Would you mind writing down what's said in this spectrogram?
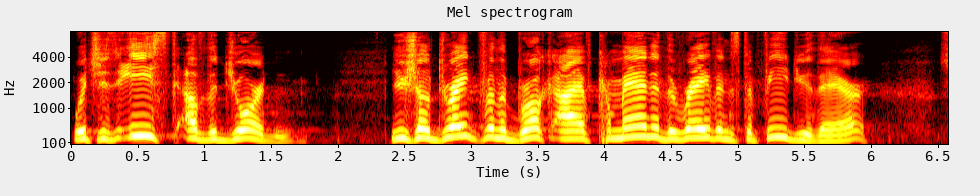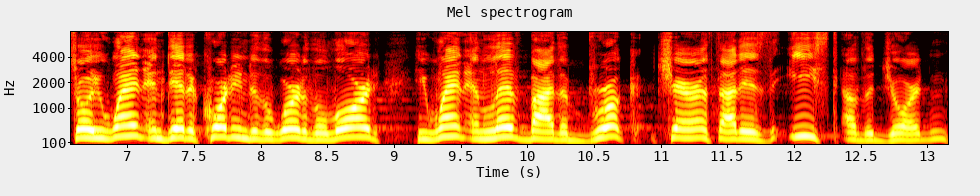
which is east of the Jordan. You shall drink from the brook. I have commanded the ravens to feed you there. So he went and did according to the word of the Lord. He went and lived by the brook Cherith, that is, east of the Jordan.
